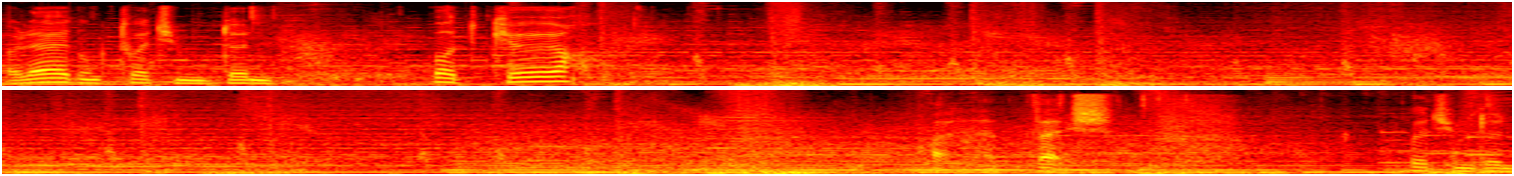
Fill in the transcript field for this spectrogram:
Voilà, donc toi tu me donnes pas de cœur. Ah la vache. Tu me donnes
